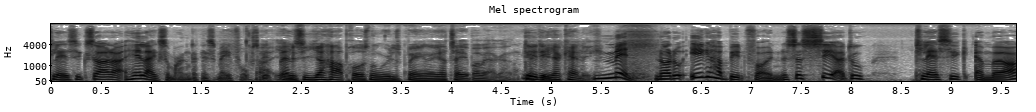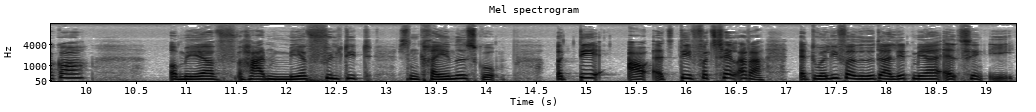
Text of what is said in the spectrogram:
classic, så er der heller ikke så mange, der kan smage forskel. Nej, jeg vil sige, jeg har prøvet sådan nogle ølsmagninger, og jeg taber hver gang. Det er jeg, det. Jeg kan ikke. Men når du ikke har bind for øjnene, så ser du Classic er mørkere, og mere, har et mere fyldigt, sådan cremet skum. Og det, det fortæller dig, at du har lige fået at vide, at der er lidt mere af alting i.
